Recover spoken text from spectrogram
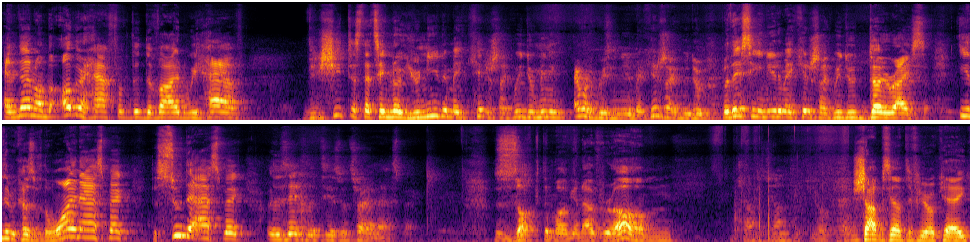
And then on the other half of the divide, we have the Shitas that say, no, you need to make Kiddush like we do, meaning everyone agrees you need to make Kiddush like we do, but they say you need to make Kiddush like we do Dairaisa, either because of the wine aspect, the Suda aspect, or the Zeichel Tzias Mitzrayim aspect. Zok the Magen Avram. Shabbos Yontif, you okay? Shabbos Yontif, if you're okay.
